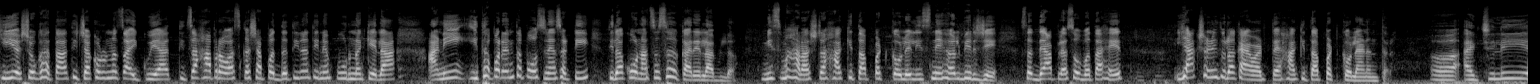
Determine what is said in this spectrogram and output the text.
ही यशोगाथा तिच्याकडूनच ऐकूया. तिचा हा प्रवास कशा पद्धतीनं तिने पूर्ण केला आणि इथंपर्यंत पोहोचण्यासाठी तिला कोणाचं सहकार्य लाभलं? मिस महाराष्ट्र हा किताब पटकवलेली स्नेहल बिर्जे सध्या आपल्यासोबत आहेत. या क्षणी तुला काय वाटतंय? हा किताब पटकवल्यानंतर. ॲक्च्युली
